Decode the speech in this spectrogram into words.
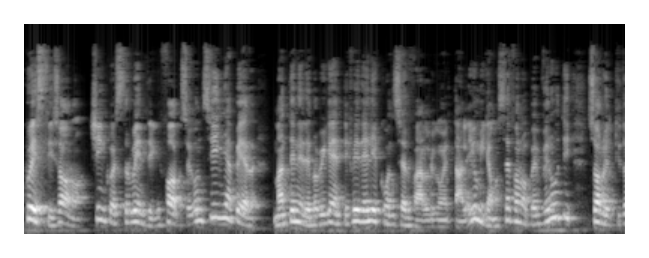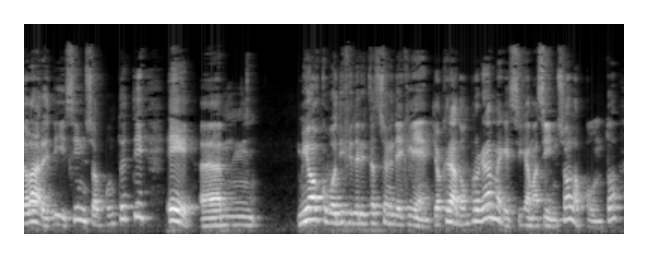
Questi sono 5 strumenti che Forbes consiglia per mantenere i propri clienti fedeli e conservarli come tali. Io mi chiamo Stefano Benvenuti, sono il titolare di Simsol.it e um, mi occupo di fidelizzazione dei clienti. Ho creato un programma che si chiama Simsol, appunto,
